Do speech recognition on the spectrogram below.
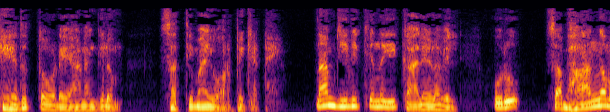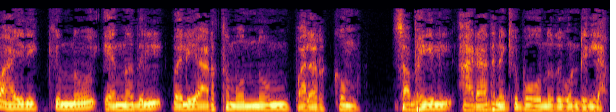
ഖേദത്തോടെയാണെങ്കിലും സത്യമായി ഓർപ്പിക്കട്ടെ. നാം ജീവിക്കുന്ന ഈ കാലയളവിൽ ഒരു സഭാംഗമായിരിക്കുന്നു എന്നതിൽ വലിയ അർത്ഥമൊന്നും പലർക്കും സഭയിൽ ആരാധനയ്ക്ക് പോകുന്നതുകൊണ്ടില്ല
